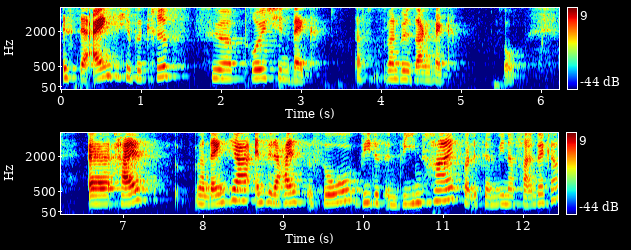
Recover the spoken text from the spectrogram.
ist der eigentliche Begriff für Brötchen weg. Das, man würde sagen weg. So. Äh, heißt, man denkt ja, entweder heißt es so, wie das in Wien heißt, weil es ja ein Wiener Feinbäcker,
